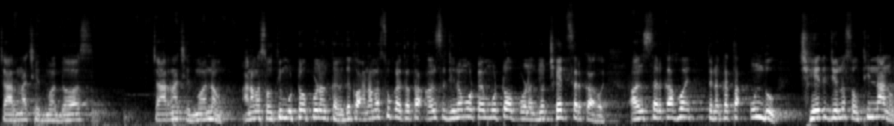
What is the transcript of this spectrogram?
ચારના છેદમાં દસ ચારના છેદમાં નવ. આનામાં સૌથી મોટો અપૂર્ણાંક કયો? દેખો, આનામાં શું કરતા હતા? અંશ જેનો મોટો મોટો અપૂર્ણાંક, જો છેદ સરખા હોય. અંશ સરખા હોય તો એના કરતાં ઊંધું છેદ જેનો સૌથી નાનો.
